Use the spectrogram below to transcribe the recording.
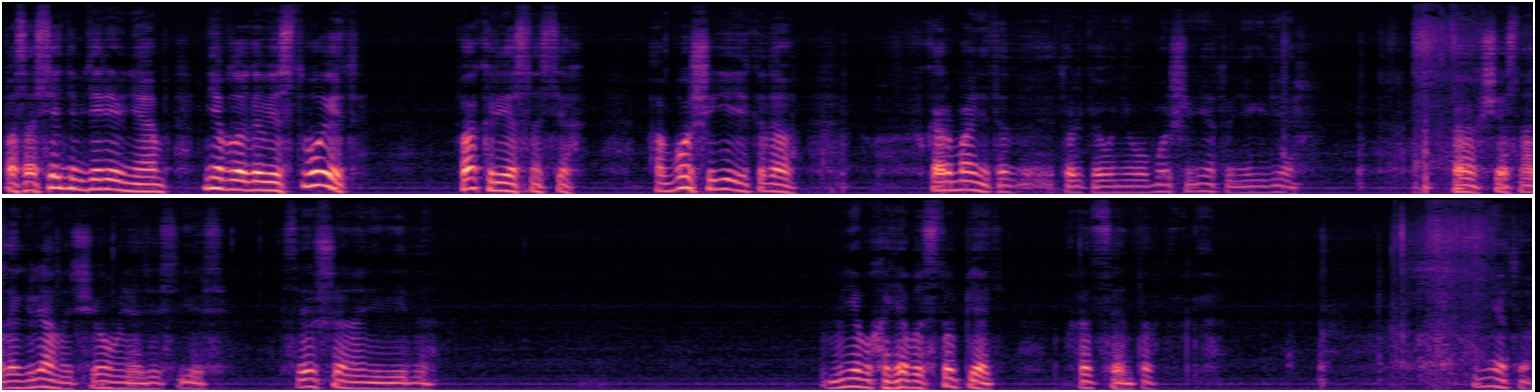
по соседним деревням, не благовествует в окрестностях, а больше едет, когда в кармане-то только у него больше нету нигде. Так, сейчас надо глянуть, что у меня здесь есть. Совершенно не видно. Мне бы хотя бы 105 процентов только. Нету.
